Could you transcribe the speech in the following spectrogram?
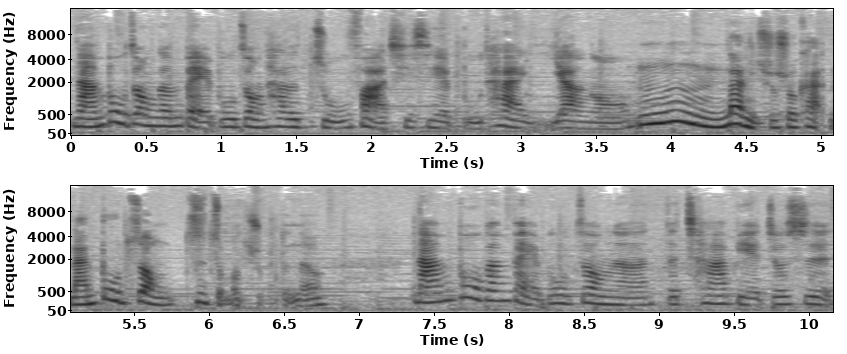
南部粽跟北部粽它的煮法其实也不太一样哦。嗯，那你说说看，南部粽是怎么煮的呢？南部跟北部粽呢的差别就是。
